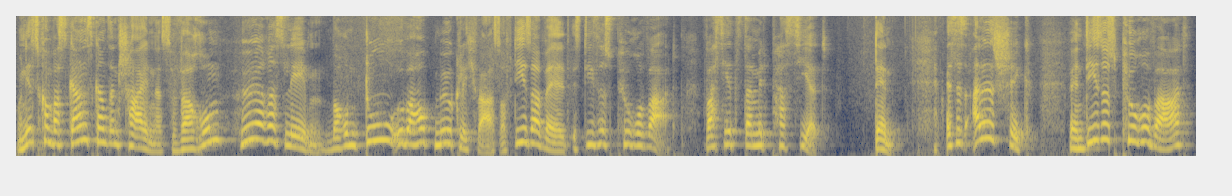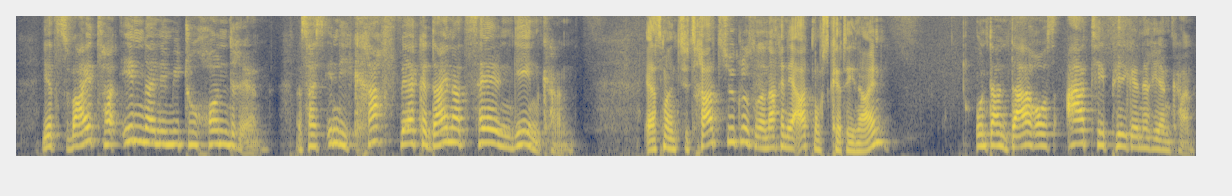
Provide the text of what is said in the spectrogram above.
Und jetzt kommt was ganz, ganz Entscheidendes. Warum höheres Leben, warum du überhaupt möglich warst auf dieser Welt, ist dieses Pyruvat. Was jetzt damit passiert. Denn es ist alles schick, wenn dieses Pyruvat jetzt weiter in deine Mitochondrien, das heißt in die Kraftwerke deiner Zellen gehen kann. Erstmal in den Zitratzyklus und danach in die Atmungskette hinein. und dann daraus ATP generieren kann.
